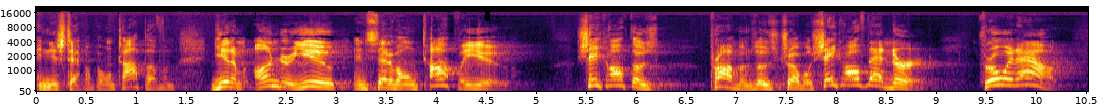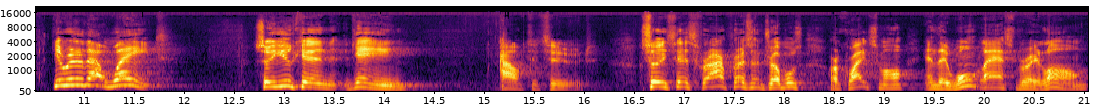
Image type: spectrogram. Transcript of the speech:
and you step up on top of them. Get them under you instead of on top of you. Shake off those problems, those troubles. Shake off that dirt. Throw it out. Get rid of that weight so you can gain altitude. So he says, For our present troubles are quite small and they won't last very long.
